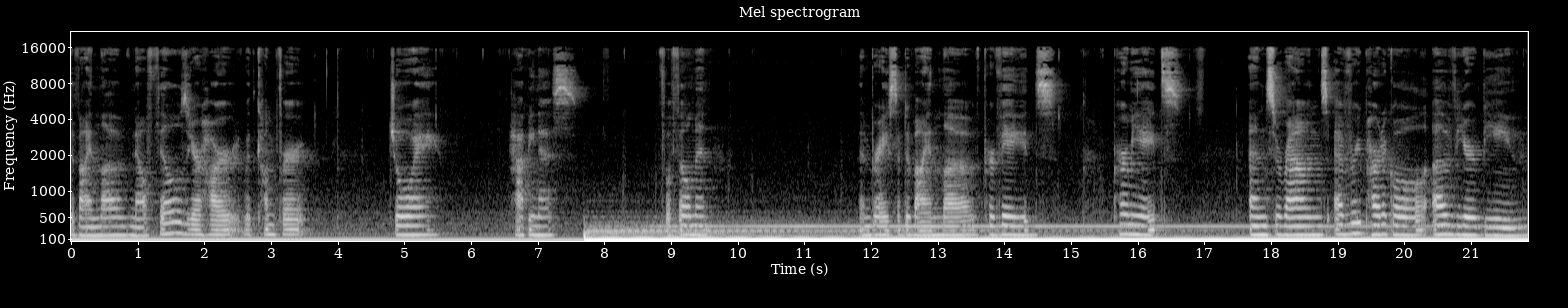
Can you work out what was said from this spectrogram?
Divine love now fills your heart with comfort, joy, happiness fulfillment. Embrace of divine love pervades, permeates, and surrounds every particle of your being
